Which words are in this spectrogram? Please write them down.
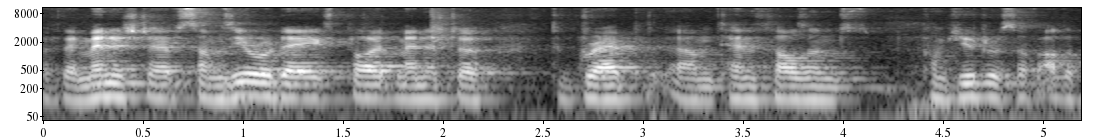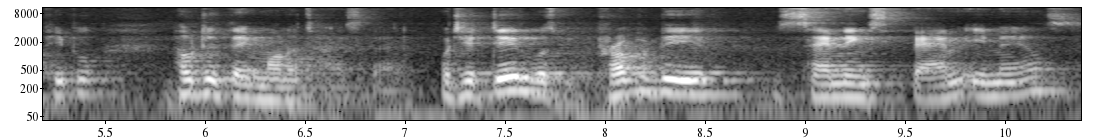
If they managed to have some zero day exploit, managed to, to grab um, 10,000 computers of other people. How did they monetize that? What you did was probably sending spam emails,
